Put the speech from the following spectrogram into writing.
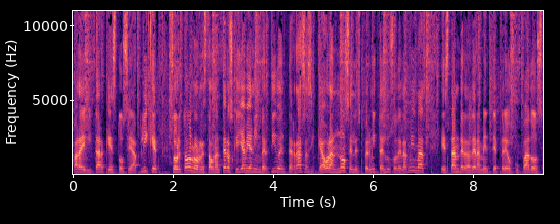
para evitar que esto se aplique, sobre todo los restauranteros que ya habían invertido en terrazas y que ahora no se les permita el uso de las mismas, están verdaderamente preocupados.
